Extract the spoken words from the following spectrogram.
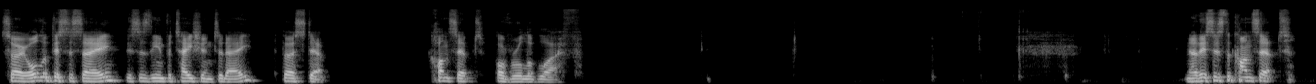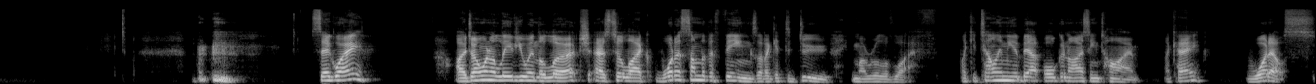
So, all of this to say, this is the invitation today. First step concept of rule of life. Now, this is the concept. Segue. I don't want to leave you in the lurch as to like what are some of the things that I get to do in my rule of life. Like you're telling me about organizing time, okay? What else?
